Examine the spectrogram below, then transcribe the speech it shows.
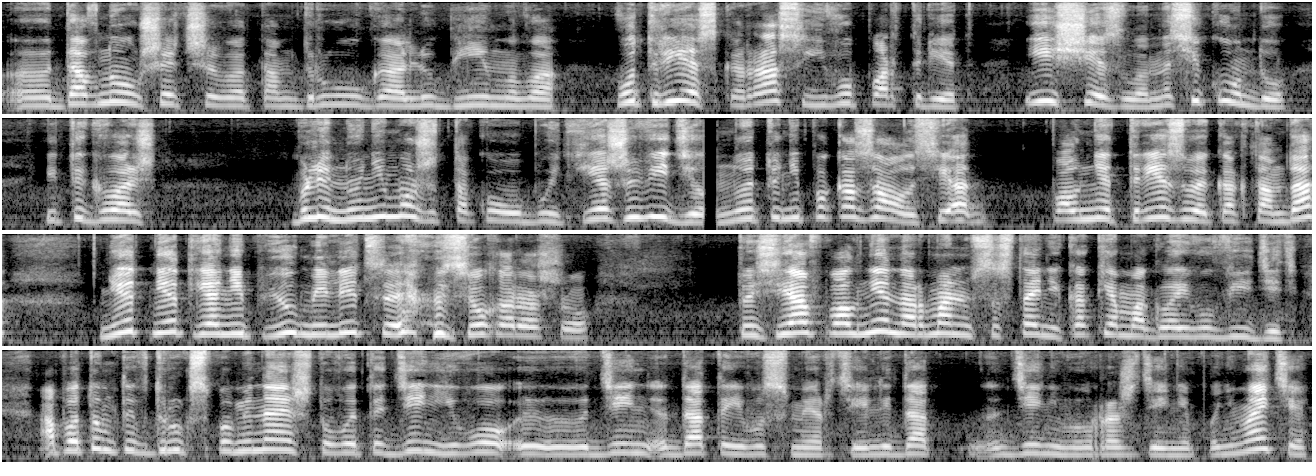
э, давно ушедшего там друга, любимого. Вот резко, раз, его портрет. И исчезло на секунду. И ты говоришь, блин, ну не может такого быть. Я же видел, но это не показалось. Я вполне трезвая, как там, да? Нет, нет, я не пью, милиция, все хорошо. То есть я вполне нормальном состоянии, как я могла его видеть? А потом ты вдруг вспоминаешь, что в этот день его э, день, дата его смерти или дат, день его рождения, понимаете?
